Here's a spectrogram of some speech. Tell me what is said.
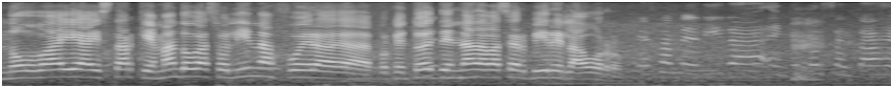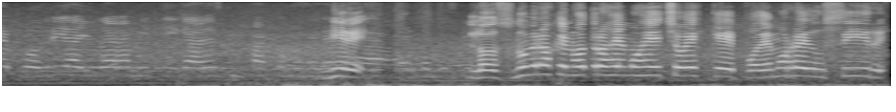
no vaya a estar quemando gasolina fuera, porque entonces de nada va a servir el ahorro. ¿Esta medida en qué porcentaje podría ayudar a mitigar este impacto que Mire, los números que nosotros hemos hecho es que podemos reducir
